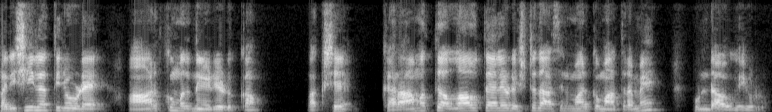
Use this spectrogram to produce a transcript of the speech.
പരിശീലനത്തിലൂടെ ആർക്കും അത് നേടിയെടുക്കാം. പക്ഷെ കറാമത്ത് അള്ളാഹു താലയുടെ ഇഷ്ടദാസന്മാർക്ക് മാത്രമേ ഉണ്ടാവുകയുള്ളൂ.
